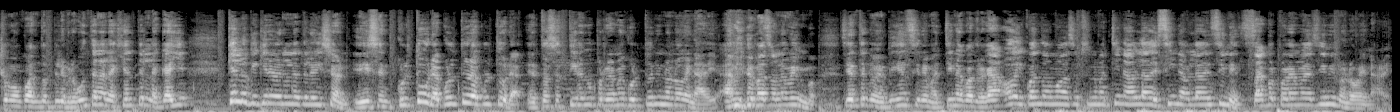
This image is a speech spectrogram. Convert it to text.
como cuando le preguntan a la gente en la calle qué es lo que quiere ver en la televisión y dicen cultura, cultura, cultura. Entonces tiran un programa de cultura y no lo ve nadie. A mí me pasa lo mismo. Siento que me piden Cine Machine 4K hoy ¿cuándo vamos a hacer Cine Machina? Habla de cine, habla de cine. Saco el programa de cine y no lo ve nadie.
